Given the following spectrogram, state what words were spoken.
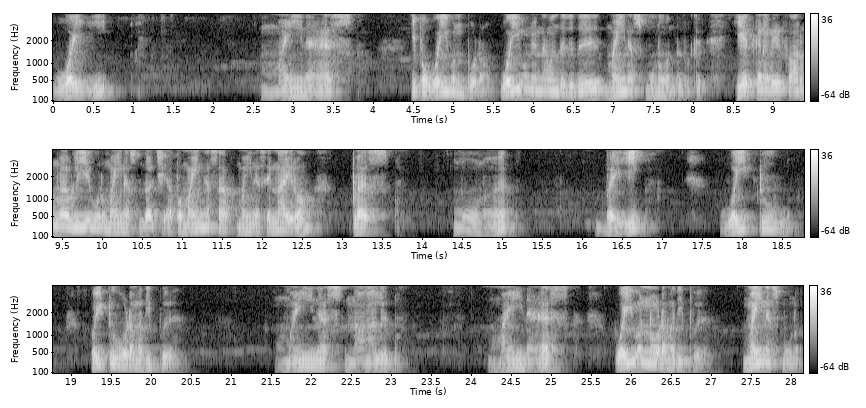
ஒய் மைனஸ் இப்போ ஒய் ஒன் போடணும். ஒய் ஒன் என்ன வந்துக்குது? மைனஸ் மூணு வந்திருக்கு. ஏற்கனவே ஃபார்முலாவிலேயே ஒரு மைனஸ் வந்தாச்சு. அப்போ மைனஸ் ஆஃப் மைனஸ் என்ன ஆயிரும்? ப்ளஸ் மூணு பை ஒய் டூ ஒய் டூவோட மதிப்பு மைனஸ் நாலு. மைனஸ் ஒய் ஒன்னோட மதிப்பு மைனஸ் மூணு.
